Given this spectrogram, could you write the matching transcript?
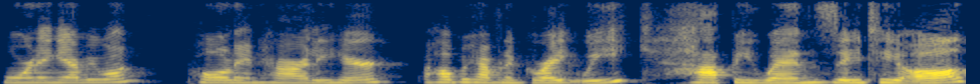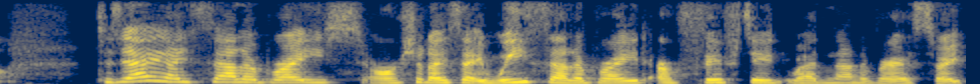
Morning, everyone. Pauline Harley here. I hope you're having a great week. Happy Wednesday to you all. Today, I celebrate, or should I say, we celebrate our 15th wedding anniversary.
